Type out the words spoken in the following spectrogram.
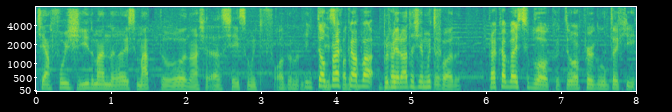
tinha fugido, mas não, ele se matou. Nossa, achei isso muito foda, né? Então, pra acabar, O primeiro ato achei muito É. foda. pra acabar esse bloco, eu tenho uma pergunta aqui.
